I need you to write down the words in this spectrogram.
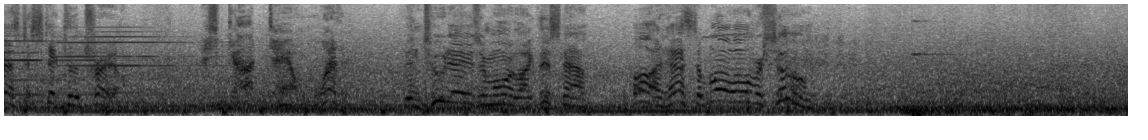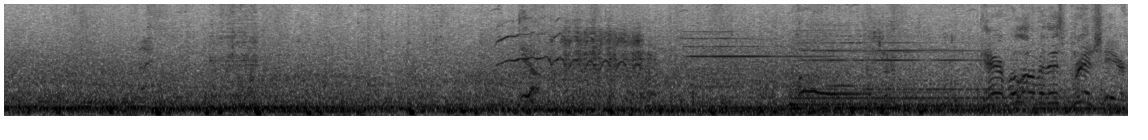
best to stick to the trail. This goddamn weather. Been two days or more like this now. Oh, it has to blow over soon. Careful over this bridge here.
